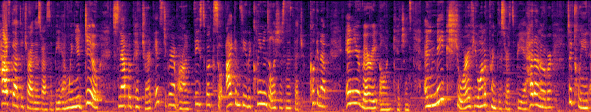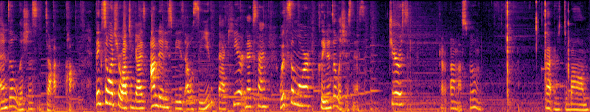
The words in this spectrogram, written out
have got to try this recipe. And when you do, snap a picture on Instagram or on Facebook so I can see the clean and deliciousness that you're cooking up in your very own kitchens. And make sure, if you want to print this recipe, head on over to cleananddelicious.com. Thanks so much for watching, guys. I'm Dani Spies. I will see you back here next time with some more clean and deliciousness. Cheers. Gotta find my spoon. That is the bomb.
